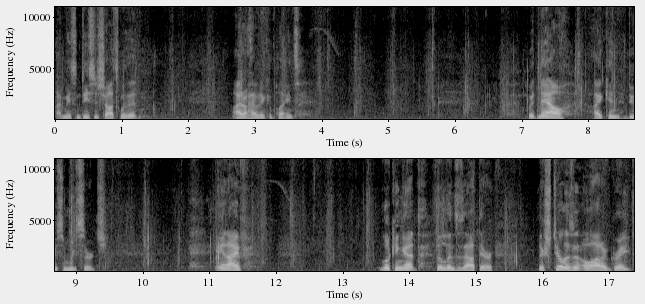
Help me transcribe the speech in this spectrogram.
I made some decent shots with it. I don't have any complaints. But now I can do some research. And I've looking at the lenses out there, there still isn't a lot of great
